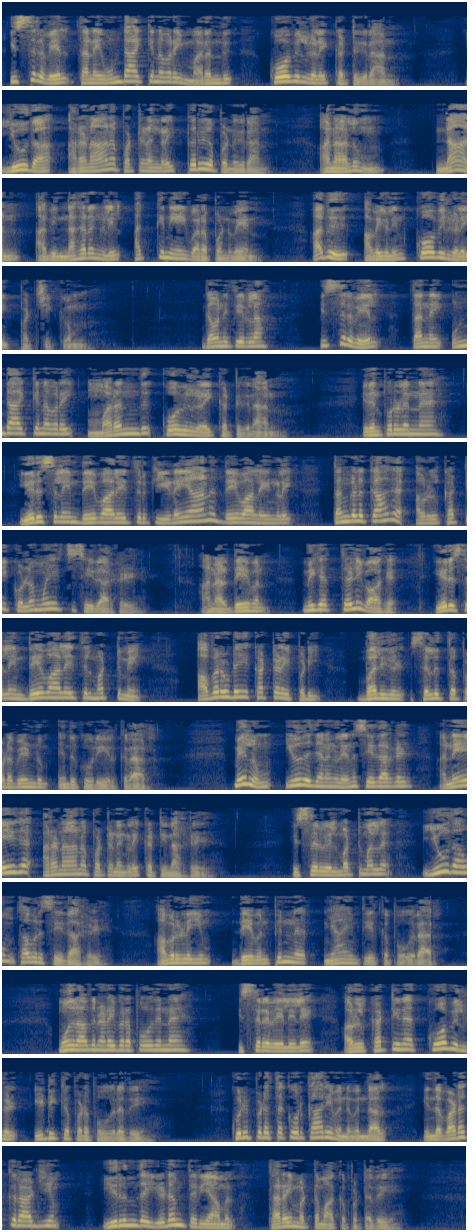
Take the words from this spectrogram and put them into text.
இஸ்ரவேல் தன்னை உண்டாக்கினவரை மறந்து கோவில்களை கட்டுகிறான். யூதா அரணான பட்டணங்களை பெருக பண்ணுகிறான். ஆனாலும் நான் அதன் நகரங்களில் அக்கினியை வரப்பண்ணுவேன். அது அவைகளின் கோவில்களை பட்சிக்கும். கவனித்தீர்களா? இஸ்ரவேல் தன்னை உண்டாக்கினவரை மறந்து கோவில்களை கட்டுகிறான். இதன் பொருள் என்ன? எருசலேம் தேவாலயத்திற்கு இணையான தேவாலயங்களை தங்களுக்காக அவர்கள் கட்டிக்கொள்ள முயற்சி செய்தார்கள். ஆனால் தேவன் மிக தெளிவாக எருசலேம் தேவாலயத்தில் மட்டுமே அவருடைய கட்டளைப்படி பலிகள் செலுத்தப்பட வேண்டும் என்று கூறியிருக்கிறார். மேலும் யூத ஜனங்கள் என்ன செய்தார்கள்? அநேக அரணான பட்டணங்களை கட்டினார்கள். இஸ்ரேல் மட்டுமல்ல யூதாவும் தவறு செய்தார்கள். அவர்களையும் தேவன் பின்னர் நியாயம் தீர்க்கப் போகிறார். முதலாவது நடைபெறப் போவது என்ன இஸ்ரவேலிலே அவர்கள் கட்டின கோவில்கள் இடிக்கப்பட போகிறது. குறிப்பிடத்தக்க ஒரு காரியம் என்னவென்றால் இந்த வடக்கு ராஜ்யம் இருந்த இடம் தெரியாமல் தரைமட்டமாக்கப்பட்டது.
